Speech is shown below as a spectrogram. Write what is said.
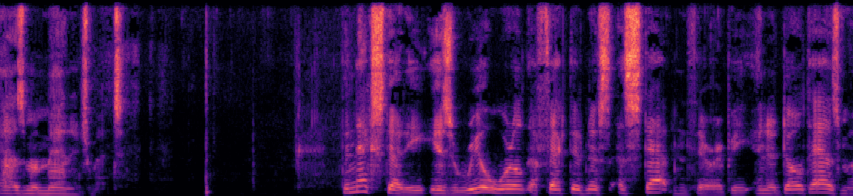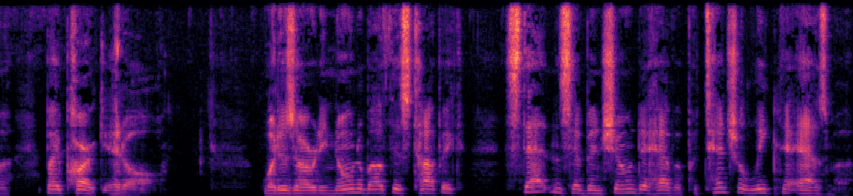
asthma management. The next study is Real World Effectiveness of Statin Therapy in Adult Asthma by Park et al. What is already known about this topic? Statins have been shown to have a potential link to asthma,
